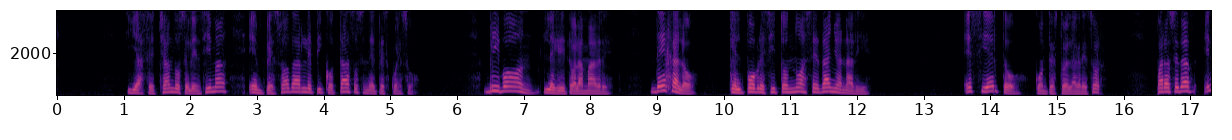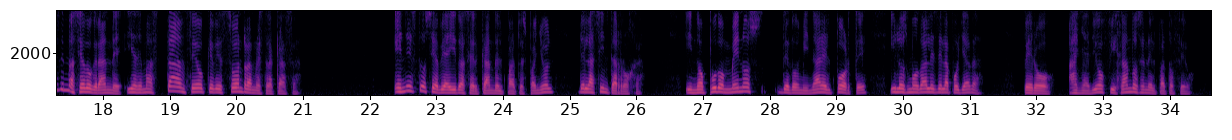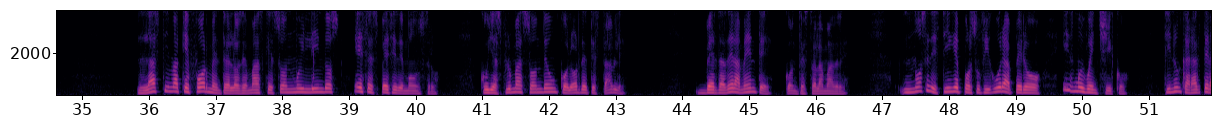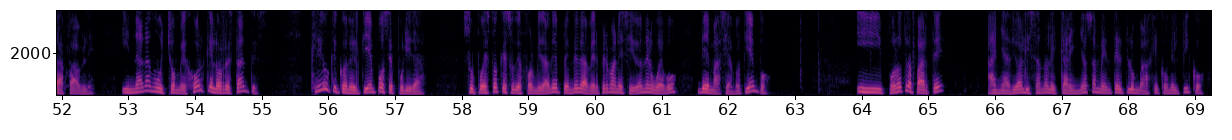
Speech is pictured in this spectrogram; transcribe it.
y acechándosele encima, empezó a darle picotazos en el pescuezo. Bribón. le gritó la madre. Déjalo, que el pobrecito no hace daño a nadie. Es cierto, contestó el agresor. Para su edad es demasiado grande y además tan feo que deshonra nuestra casa. En esto se había ido acercando el pato español de la cinta roja, y no pudo menos de dominar el porte y los modales de la pollada. Pero, añadió fijándose en el pato feo, lástima que forme entre los demás que son muy lindos esa especie de monstruo, cuyas plumas son de un color detestable. Verdaderamente, contestó la madre. No se distingue por su figura, pero es muy buen chico. Tiene un carácter afable, y nada mucho mejor que los restantes. Creo que con el tiempo se pulirá, supuesto que su deformidad depende de haber permanecido en el huevo demasiado tiempo. Y por otra parte, añadió alisándole cariñosamente el plumaje con el pico,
